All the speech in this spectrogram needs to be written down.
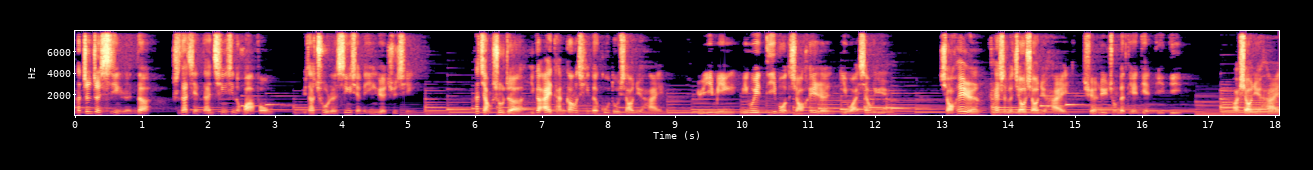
它真正吸引人的是他简单清新的画风与他触人心弦的音乐剧情。他讲述着一个爱弹钢琴的孤独小女孩与一名名为 Demo 的小黑人意外相遇，小黑人开始了教小女孩旋律中的点点滴滴，而小女孩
